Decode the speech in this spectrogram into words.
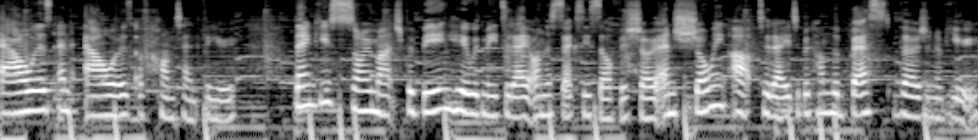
hours and hours of content for you. Thank you so much for being here with me today on the Sexy Selfish Show and showing up today to become the best version of you.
